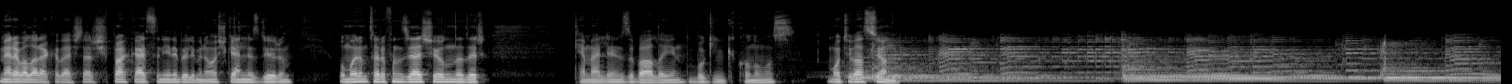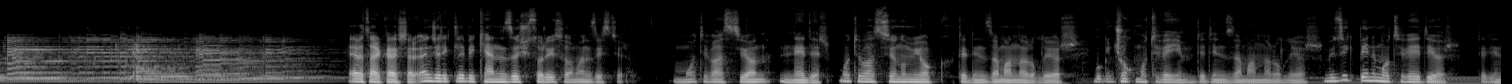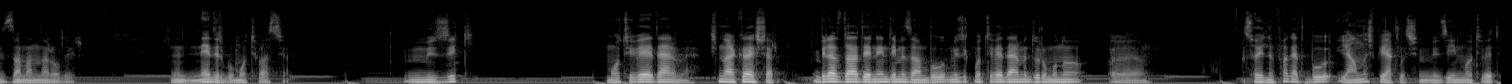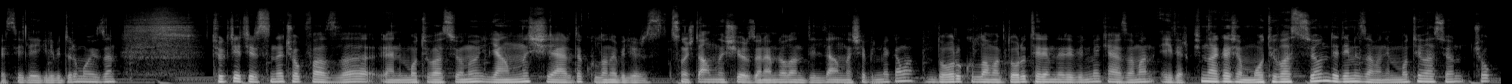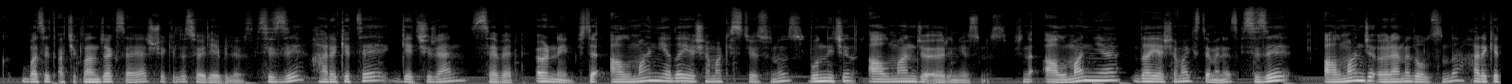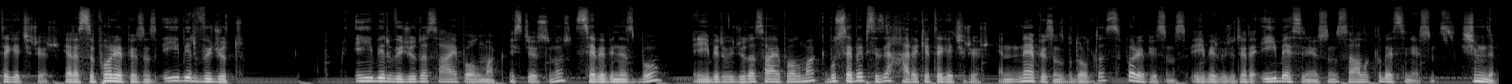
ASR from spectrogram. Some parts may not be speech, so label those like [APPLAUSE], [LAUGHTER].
Merhabalar arkadaşlar. Sprachgeist'ın yeni bölümüne hoş geldiniz diyorum. Umarım tarafınızca her şey yolundadır. Kemerlerinizi bağlayın. Bugünkü konumuz motivasyon. Evet arkadaşlar, öncelikle bir kendinize şu soruyu sormanızı istiyorum. Motivasyon nedir? Motivasyonum yok dediğiniz zamanlar oluyor. Bugün çok motiveyim dediğiniz zamanlar oluyor. Müzik beni motive ediyor dediğiniz zamanlar oluyor. Şimdi nedir bu motivasyon? Müzik motive eder mi? Şimdi arkadaşlar biraz daha derine indiğimiz zaman bu müzik motive eder mi durumunu e, söyledim. Fakat bu yanlış bir yaklaşım. Müziğin motive etmesiyle ilgili bir durum. O yüzden Türkçe içerisinde çok fazla yani motivasyonu yanlış yerde kullanabiliriz. Sonuçta anlaşıyoruz. Önemli olan dilde anlaşabilmek ama doğru kullanmak, doğru terimleri bilmek her zaman iyidir. Şimdi arkadaşlar motivasyon dediğimiz zaman yani motivasyon çok basit açıklanacaksa eğer şu şekilde söyleyebiliriz. Sizi harekete geçiren sebep. Örneğin işte Almanya'da yaşamak istiyorsunuz. Bunun için Almanca öğreniyorsunuz. Şimdi Almanya'da yaşamak istemeniz sizi Almanca öğrenme doğrultusunda harekete geçiriyor. Ya da spor yapıyorsunuz. İyi bir vücut. İyi bir vücuda sahip olmak istiyorsunuz. Sebebiniz bu. İyi bir vücuda sahip olmak. Bu sebep sizi harekete geçiriyor. Yani ne yapıyorsunuz bu doğrultuda? Spor yapıyorsunuz. İyi bir vücut ya da iyi besleniyorsunuz, sağlıklı besleniyorsunuz. Şimdi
